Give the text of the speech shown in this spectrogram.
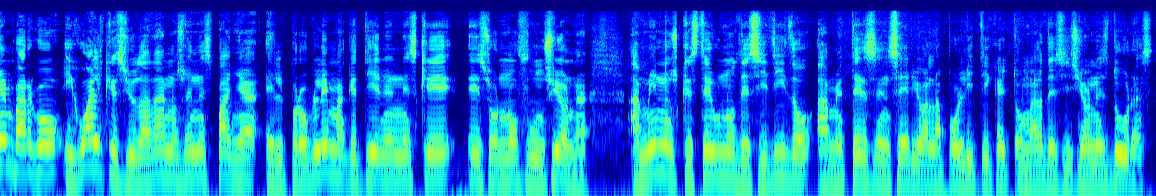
embargo, igual que Ciudadanos en España, el problema que tienen es que eso no funciona a menos que esté uno decidido a meterse en serio a la política y tomar decisiones duras.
